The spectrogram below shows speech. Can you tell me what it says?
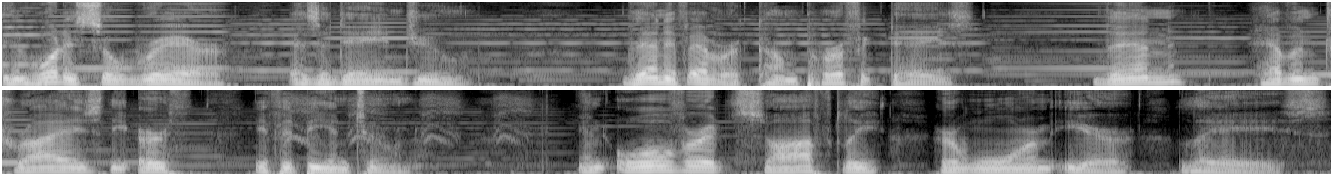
And what is so rare as a day in June? Then, if ever, come perfect days. Then heaven tries the earth if it be in tune, and over it softly her warm ear lays.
